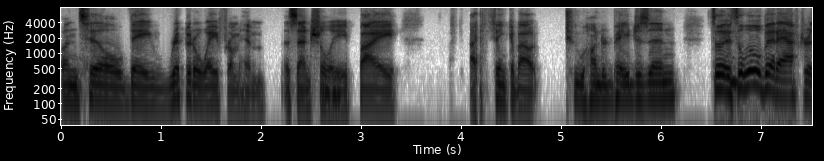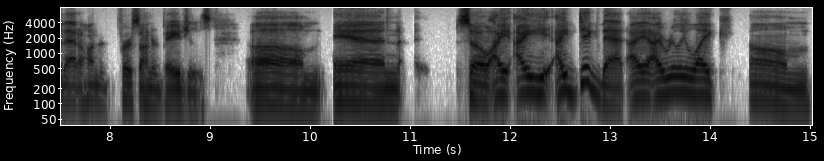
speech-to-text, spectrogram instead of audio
until they rip it away from him, essentially, mm-hmm. by, I think, about 200 pages in. So it's a little bit after that 100 first 100 pages. Um, and so I I I dig that. I I really like um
